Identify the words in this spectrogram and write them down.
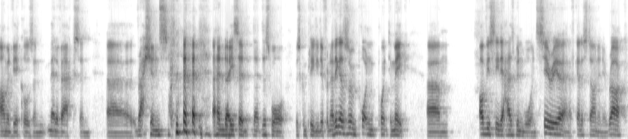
armored vehicles and medevacs and uh, rations. and uh, he said that this war was completely different. I think that's an important point to make. Um, obviously, there has been war in Syria and Afghanistan and Iraq.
